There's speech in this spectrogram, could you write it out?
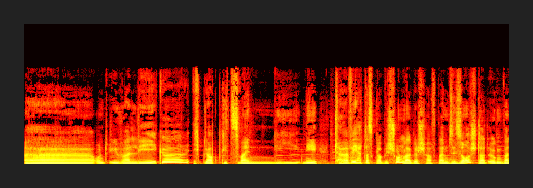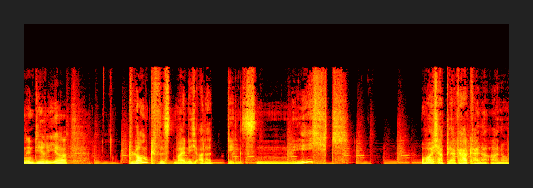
Äh, und überlege, ich glaube, die zwei nie. Nee, Turvey hat das, glaube ich, schon mal geschafft. Beim Saisonstart irgendwann in Diria. Blomqvist meine ich allerdings nicht. Oh, ich habe ja gar keine Ahnung.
